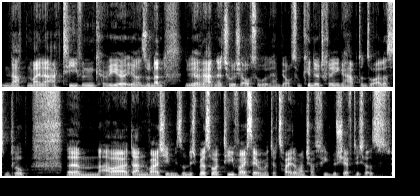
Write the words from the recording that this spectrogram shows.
nach meiner aktiven Karriere, ja, dann, wir hatten natürlich auch so, haben wir auch so Kindertraining gehabt und so alles im Club. Ähm, aber dann war ich irgendwie so nicht mehr so aktiv, war ich selber mit der zweiten Mannschaft viel beschäftigt als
